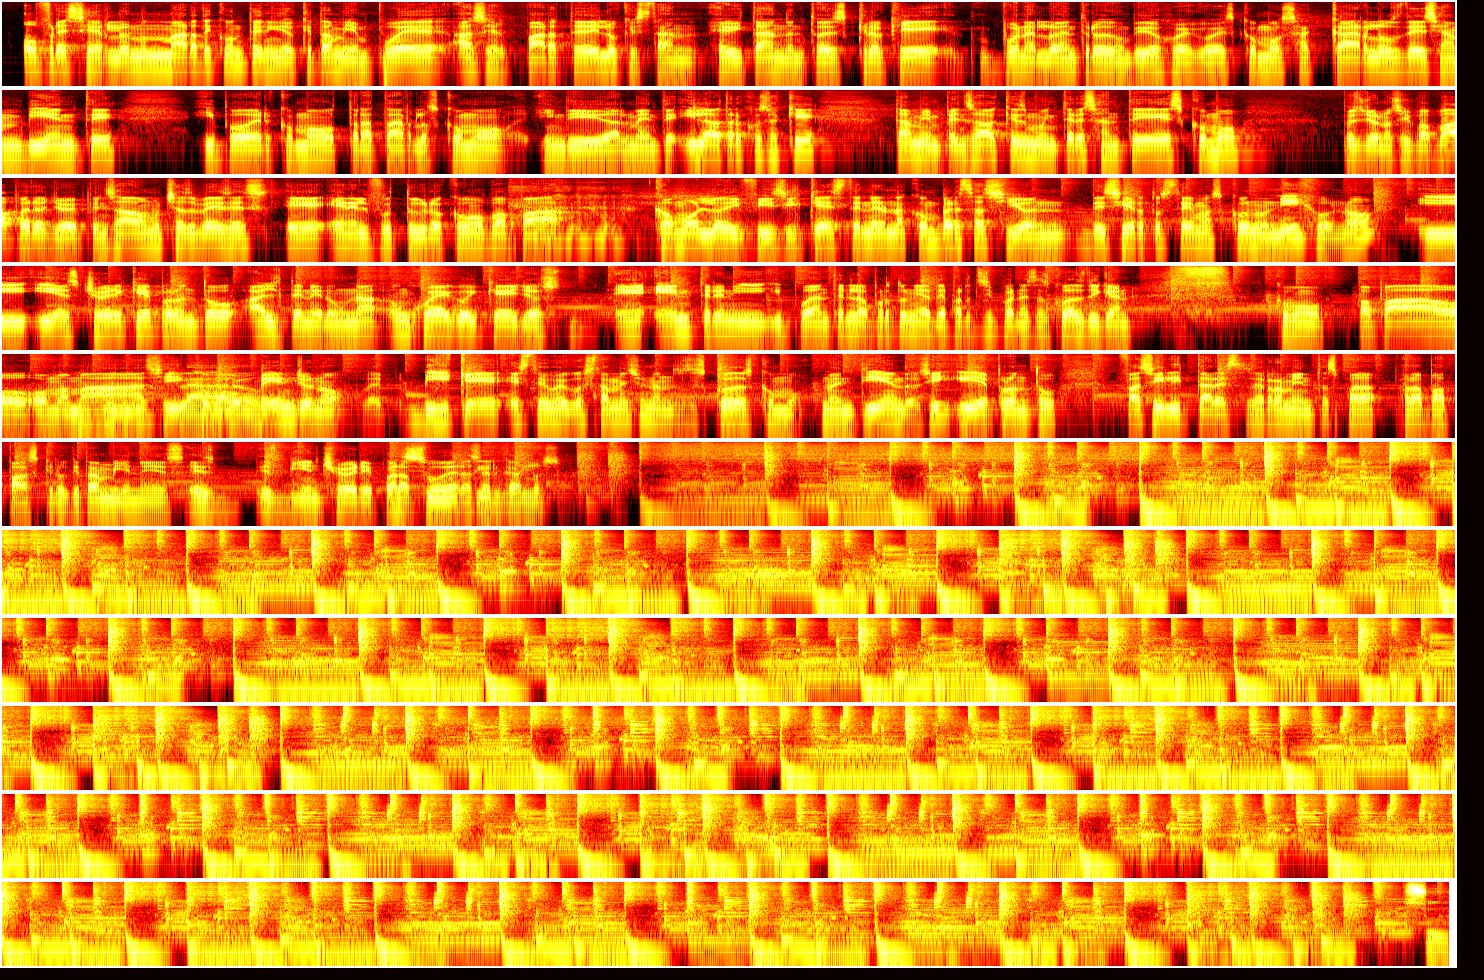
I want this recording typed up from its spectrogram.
ofrecerlo en un mar de contenido que también puede hacer parte de lo que están evitando. Entonces creo que ponerlo dentro de un videojuego es como sacarlos de ese ambiente y poder como tratarlos como individualmente. Y la otra cosa que también pensaba que es muy interesante es como pues yo no soy papá, pero yo he pensado muchas veces eh, en el futuro como papá, como lo difícil que es tener una conversación de ciertos temas con un hijo, ¿no? Y, y es chévere que de pronto al tener una- un juego y que ellos eh, entren y, y puedan tener la oportunidad de participar en estas cosas, digan como papá o, o mamá, así claro. como ven, yo no eh, vi que este juego está mencionando esas cosas, como no entiendo, ¿sí? Y de pronto facilitar estas herramientas para, para papás creo que también es, es, es bien chévere para Es poder útil. acercarlos.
